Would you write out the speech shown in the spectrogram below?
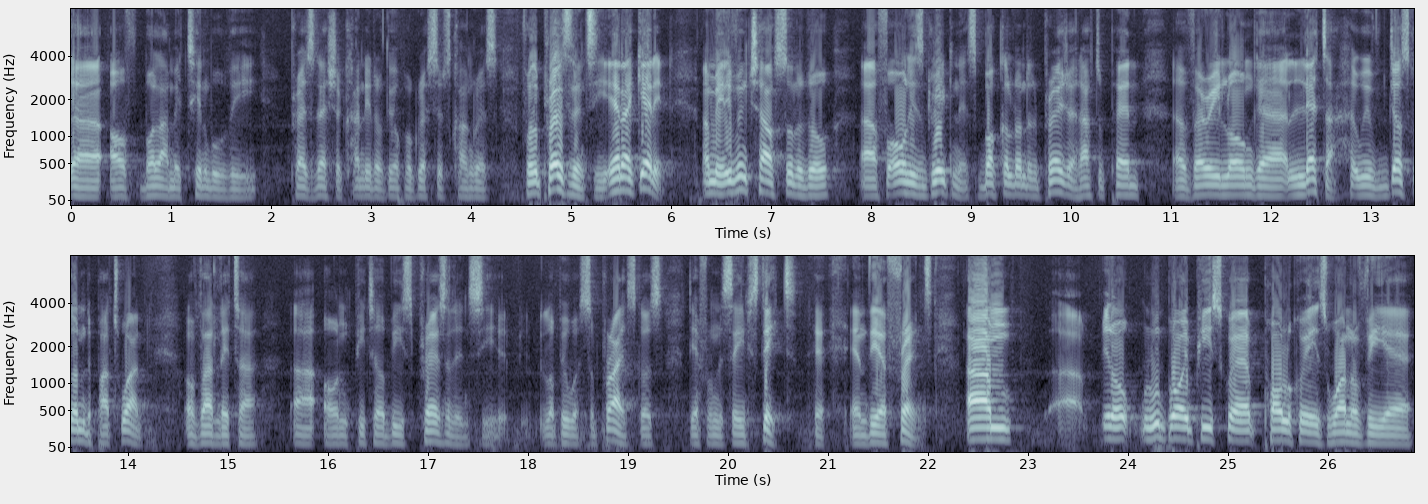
uh, of Bola Tinubu, the presidential candidate of the All Progressives Congress for the presidency. And I get it. I mean, even Charles Soludo, uh, for all his greatness, buckled under the pressure, had to pen a very long uh, letter. We've just gotten to part one of that letter uh, on Peter Obi's presidency. A lot of people were surprised because they're from the same state and they're friends. Um, uh, you know, Rude Boy P Square, Paul Okoye is one of the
